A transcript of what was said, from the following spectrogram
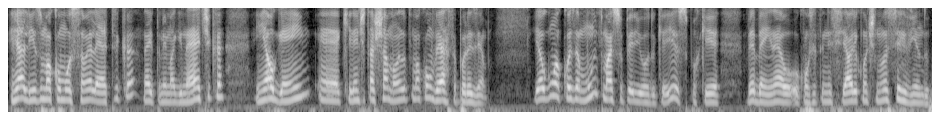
realiza uma comoção elétrica né, e também magnética em alguém é, que a gente está chamando para uma conversa, por exemplo. E alguma coisa muito mais superior do que isso, porque, vê bem, né, o, o conceito inicial ele continua servindo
